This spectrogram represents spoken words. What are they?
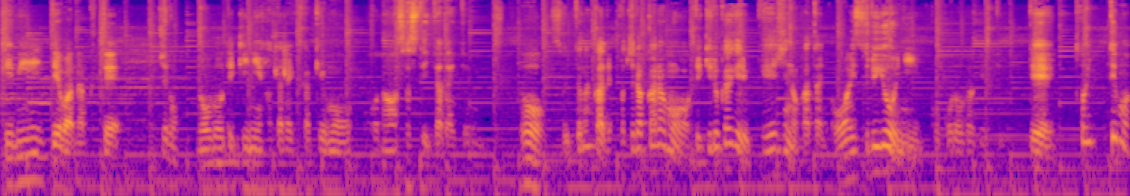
受け身ではなくてちろん能動的に働きかけも行わさせていただいてるんですけど、そういった中でこちらからもできる限り経営陣の方にお会いするように心がけていて、といっても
